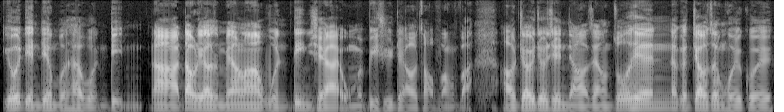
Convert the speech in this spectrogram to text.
有一点点不太稳定，那到底要怎么样让它稳定下来？我们必须得要找方法。好，交易就先讲到这样。昨天那个校正回归，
